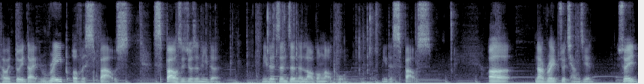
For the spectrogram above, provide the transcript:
它会对待 rape of a spouse，spouse 就是你的你的真正的老公老婆，你的 spouse。呃，那 rape 就强奸，所以。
